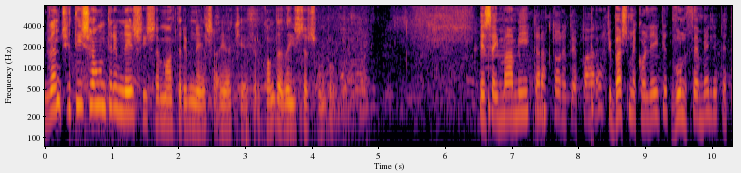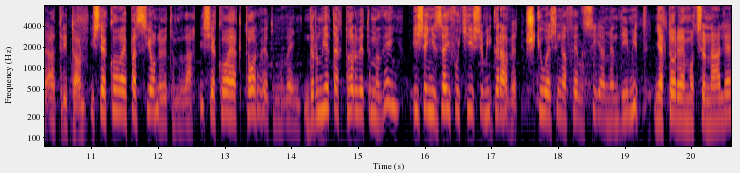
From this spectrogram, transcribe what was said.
Në vend që t'isha unë trimneshë, ishte ma trimneshë ajo që e kërkonte dhe ishte shumë bukur. Besa Imami, ndër aktoret e para, që bashkë me kolegët vunë themelet e teatrit tonë. Ishte koha e pasioneve të mëdha, ishte koha e aktorëve të mëdhenj. Ndërmjet aktorëve të mëdhenj, Ishte një zë i fuqishëm i gravet, shquhesh nga thellësia e mendimit, një aktore emocionale,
